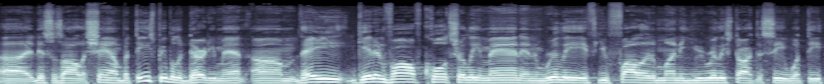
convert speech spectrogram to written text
uh, this was all a sham. But these people are dirty, man. Um, they get involved culturally, man, and really, if you follow the money, you really start to see what the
